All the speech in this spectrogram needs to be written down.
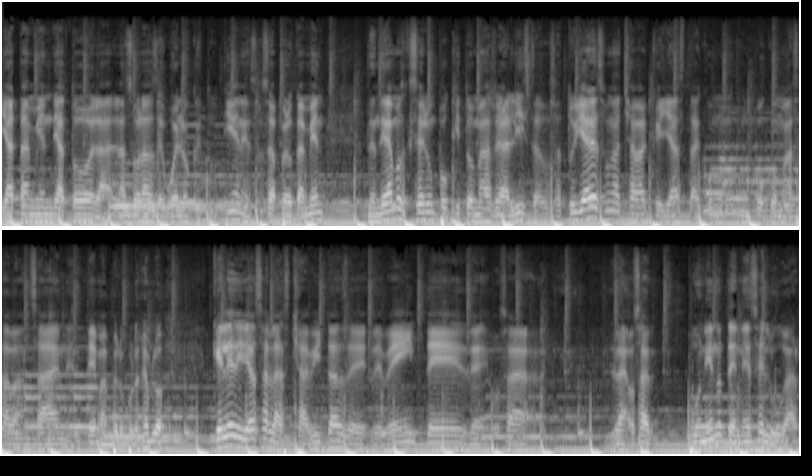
ya también ya todas las horas de vuelo que tú tienes, o sea, pero también tendríamos que ser un poquito más realistas, o sea, tú ya eres una chava que ya está como un poco más avanzada en el tema, pero por ejemplo, ¿qué le dirías a las chavitas de, de 20, de, o, sea, o sea, poniéndote en ese lugar?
